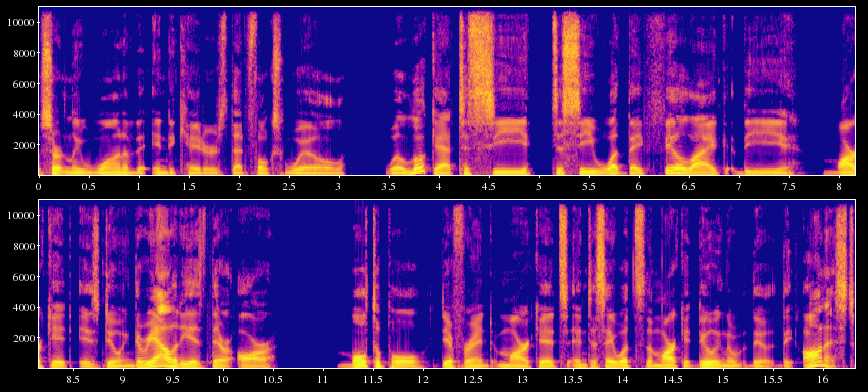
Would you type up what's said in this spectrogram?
certainly one of the indicators that folks will will look at to see to see what they feel like the market is doing. The reality is there are multiple different markets and to say what's the market doing the the, the honest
